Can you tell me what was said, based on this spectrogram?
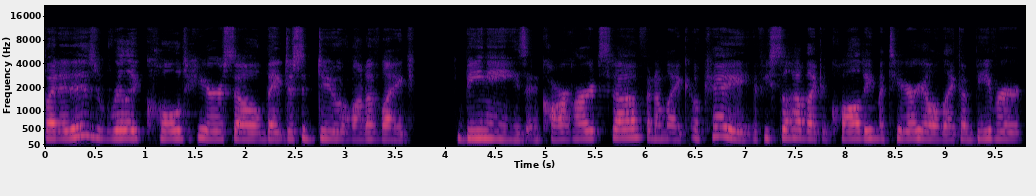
but it is really cold here, so they just do a lot of like beanies and Carhartt stuff. And I'm like, okay, if you still have like a quality material like a beaver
